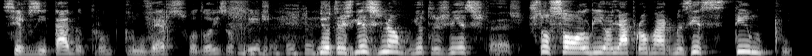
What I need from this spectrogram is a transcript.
ser visitada pronto, por um verso ou dois ou três, e outras vezes não, e outras vezes estou só ali a olhar para o mar, mas esse tempo,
